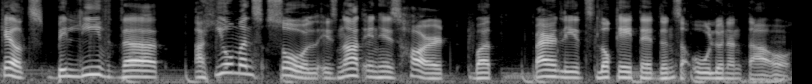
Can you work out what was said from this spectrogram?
Celts believe that a human's soul is not in his heart but apparently it's located dun sa ulo ng tao.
